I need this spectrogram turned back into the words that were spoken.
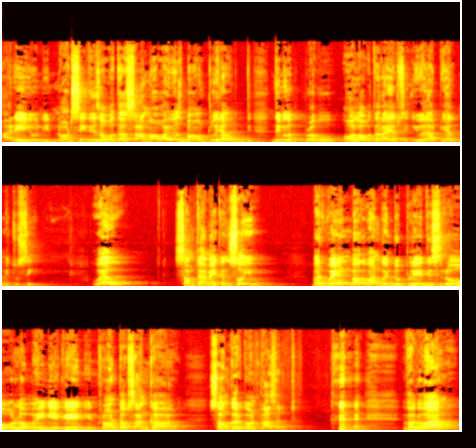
Hare, you need not see this avatar. Somehow I was bound to help. Prabhu, all avatar I have seen, you will have to help me to see. Well, Sometime I can show you. But when Bhagavan going to play this role of Mohini again in front of Sankar, Sankar gone puzzled. Bhagavan,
